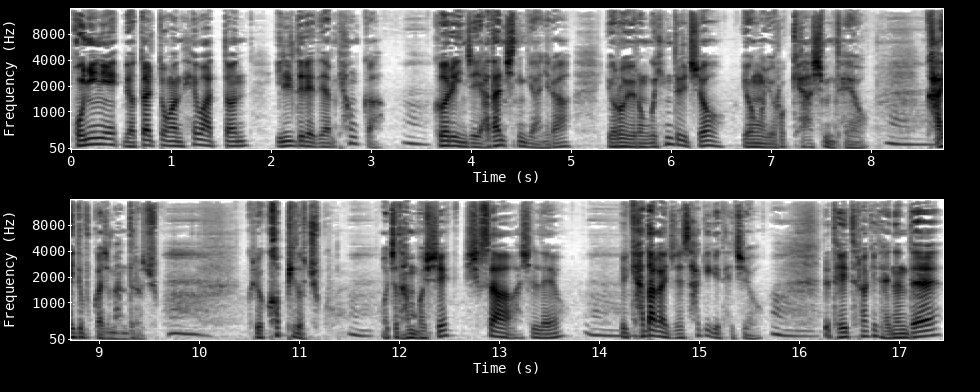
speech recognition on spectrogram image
본인이 몇 달 동안 해왔던 일들에 대한 평가. 어. 그거를 이제 야단치는 게 아니라 요러 요런 거 힘들죠. 영어 요렇게 하시면 돼요. 어. 가이드북까지 만들어주고. 그리고 커피도 주고. 어쩌다 한 번씩 식사하실래요? 어. 이렇게 하다가 이제 사귀게 되죠. 어. 데이트를 하게 되는데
